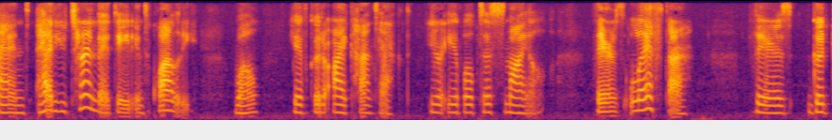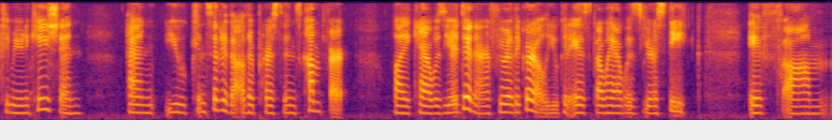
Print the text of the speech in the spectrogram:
And how do you turn that date into quality? Well, you have good eye contact. You're able to smile. There's laughter. There's good communication. And you consider the other person's comfort. Like, how was your dinner? If you're the girl, you could ask, oh, how was your steak? If um,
